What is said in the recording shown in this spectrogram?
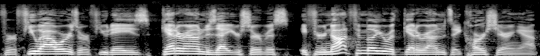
for a few hours or a few days, GetAround is at your service. If you're not familiar with GetAround, it's a car sharing app.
